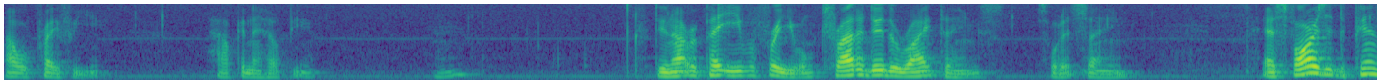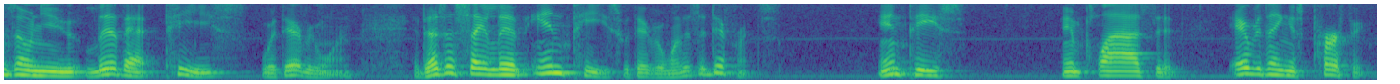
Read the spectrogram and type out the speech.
I will pray for you. How can I help you? Hmm? Do not repay evil for evil. Try to do the right things. That's what it's saying. As far as it depends on you, live at peace with everyone. It doesn't say live in peace with everyone. There's a difference. In peace implies that everything is perfect.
